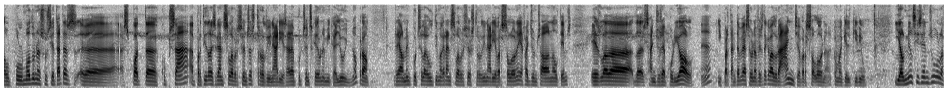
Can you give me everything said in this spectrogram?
el pulmó d'una societat es, eh, es pot eh, copsar a partir de les grans celebracions extraordinàries. Ara potser ens queda una mica lluny, no? però realment potser l'última gran celebració extraordinària a Barcelona, ja faig un salt en el temps, és la de, de Sant Josep Oriol, eh? i per tant també va ser una festa que va durar anys a Barcelona, com aquell qui diu. I el 1601, la,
